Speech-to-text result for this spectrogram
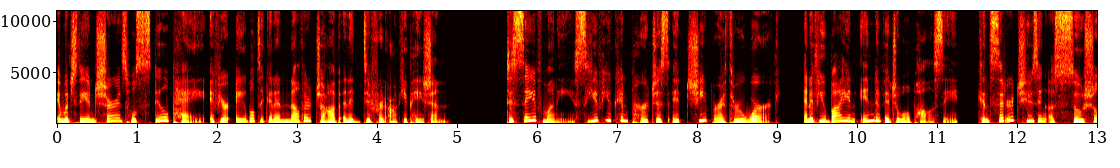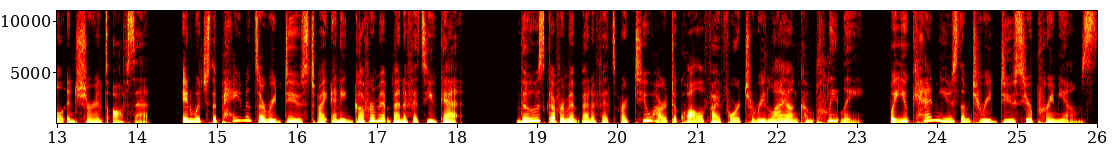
in which the insurance will still pay if you're able to get another job in a different occupation. To save money, see if you can purchase it cheaper through work. And if you buy an individual policy, consider choosing a social insurance offset, in which the payments are reduced by any government benefits you get. Those government benefits are too hard to qualify for to rely on completely, but you can use them to reduce your premiums.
